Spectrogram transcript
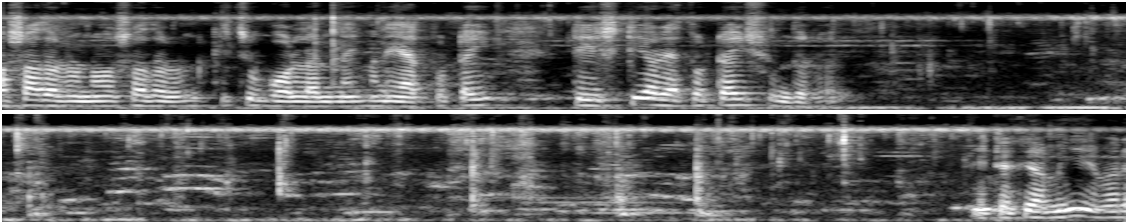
অসাধারণ অসাধারণ, কিছু বলার নাই মানে এতটাই টেস্টি আর এতটাই সুন্দর হয়। এটাকে আমি এবার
